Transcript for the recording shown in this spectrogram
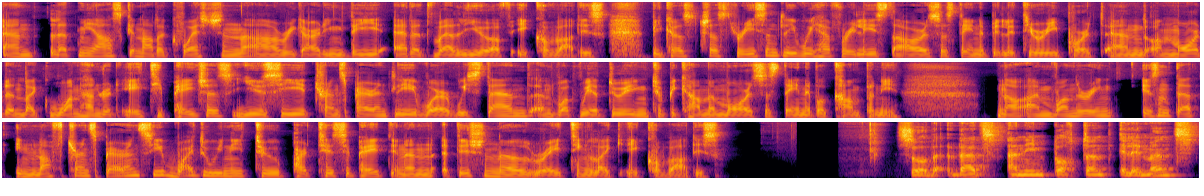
And let me ask another question uh, regarding the added value of EcoVadis, because just recently we have released our sustainability report, and on more than like 180 pages, you see transparently where we stand and what we are doing to become a more sustainable company. Now, I'm wondering, isn't that enough transparency? Why do we need to participate in an additional rating like EcoVadis? So th that's an important element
